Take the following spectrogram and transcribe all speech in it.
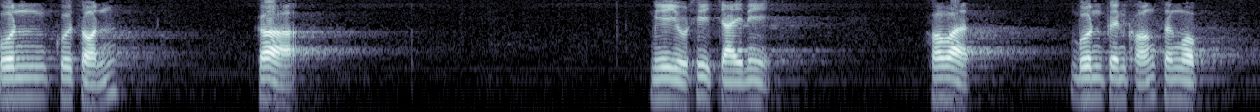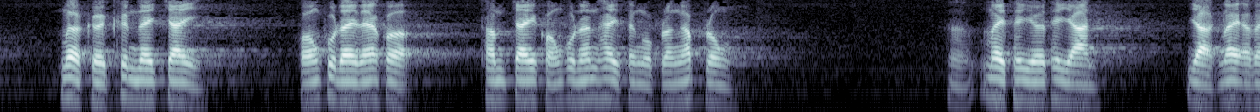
บุญกุศล ก็มีอยู่ที่ใจนี่ เพราะว่าบุญเป็นของสงบเมื่อเกิดขึ้นในใจ ของผู้ใดแล้วก็ทำใจของผู้นั้นให้สงบระงับลงไม่ทะเยอทะยาน อยากได้อะไร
